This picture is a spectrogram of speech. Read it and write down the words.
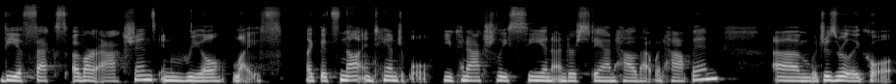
the effects of our actions in real life. Like it's not intangible. You can actually see and understand how that would happen, um, which is really cool.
